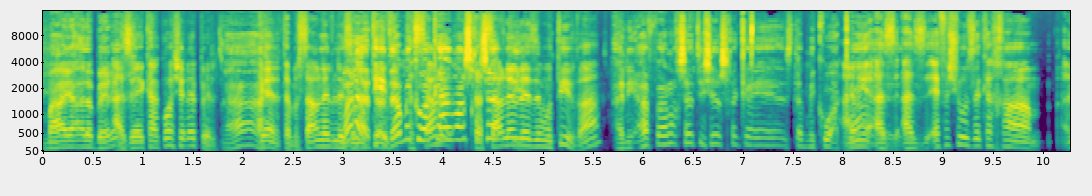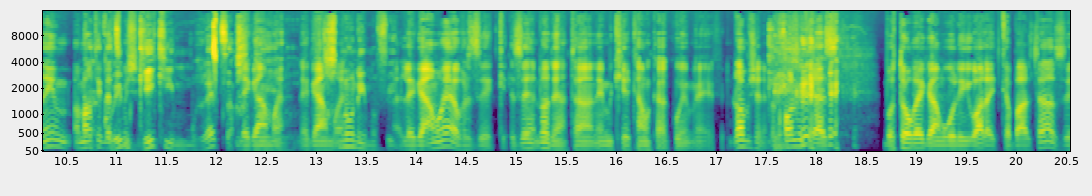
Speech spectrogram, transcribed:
מה היה על הברך? אז קעקוע של אפל. אה, כן, אתה שם לב לאיזה וואלה, אתה מוטיב. יותר מקועקע ממה אתה שם שחשבתי. לב לאיזה מוטיב, אה? אני אף פעם לא חשבתי שיש לך שאתה מקועקע. אז, איפשהו זה ככה, אני אמרתי קעקועים לעצמי, ש- גיקים, רצח. לגמרי, לגמרי, חנונים אפילו. לגמרי, אבל זה, לא יודע, אני מכיר כמה קעקועים, אה, לא משנה, בכל מקרה, אז באותו רגע אמרו לי, וואלה, התקבלת, אז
